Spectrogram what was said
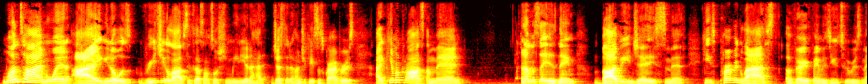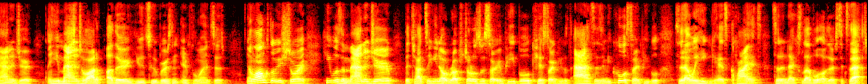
one time when I, you know, was reaching a lot of success on social media and I had just hit 100k subscribers, I came across a man, and I'm gonna say his name, Bobby J. Smith. He's Perfect Laughs, a very famous YouTuber's manager, and he managed a lot of other YouTubers and influencers. And long story short, he was a manager that tried to, you know, rub shoulders with certain people, kiss certain people's asses, and be cool with certain people so that way he can get his clients to the next level of their success.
